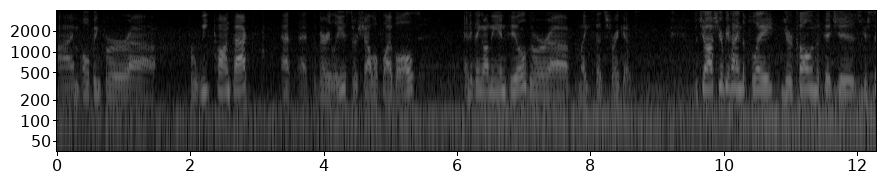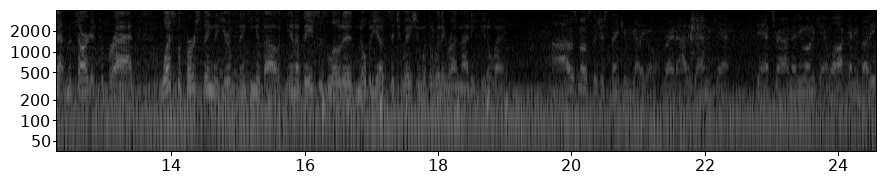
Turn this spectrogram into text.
I'm hoping for, uh, for weak contact at, at the very least, or shallow fly balls anything on the infield or, uh, like you said, strikeouts. So, Josh, you're behind the plate, you're calling the pitches, you're setting the target for Brad. What's the first thing that you're thinking about in a bases loaded, nobody out situation with a winning run 90 feet away? Uh, I was mostly just thinking we got to go right out again. We can't dance around anyone, we can't walk anybody.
